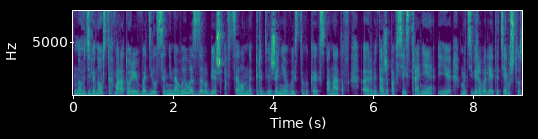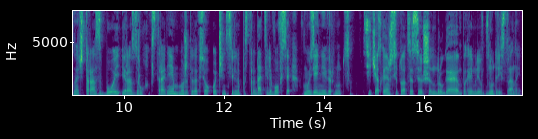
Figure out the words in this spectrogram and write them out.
но в 90-х мораторий вводился не на вывоз за рубеж, а в целом на передвижение выставок и экспонатов Эрмитажа по всей стране, и мотивировали это тем, что, значит, разбой и разруха в стране может это все очень сильно пострадать или вовсе в музей не вернуться. Сейчас, конечно, ситуация совершенно другая, по крайней мере, внутри страны.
